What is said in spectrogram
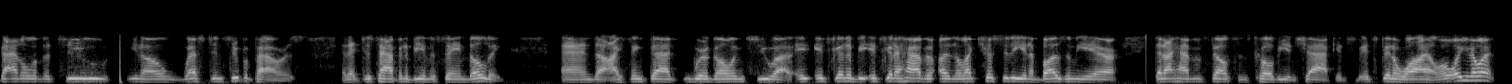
battle of the two, you know, Western superpowers, and it just happened to be in the same building. And uh, I think that we're going to, uh, it, it's going to be, it's going to have an electricity and a buzz in the air that I haven't felt since Kobe and Shaq. It's, it's been a while. Well, you know what?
